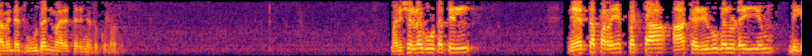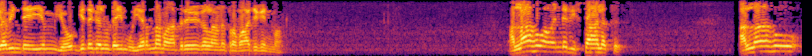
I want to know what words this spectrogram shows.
അവന്റെ ദൂതന്മാരെ തിരഞ്ഞെടുക്കുന്നത്. മനുഷ്യരുടെ കൂട്ടത്തിൽ നേരത്തെ പറയപ്പെട്ട ആ കഴിവുകളുടെയും മികവിന്റെയും യോഗ്യതകളുടെയും ഉയർന്ന മാതൃകകളാണ് പ്രവാചകന്മാർ. അള്ളാഹു അവന്റെ റിസാലത്ത് അള്ളാഹു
